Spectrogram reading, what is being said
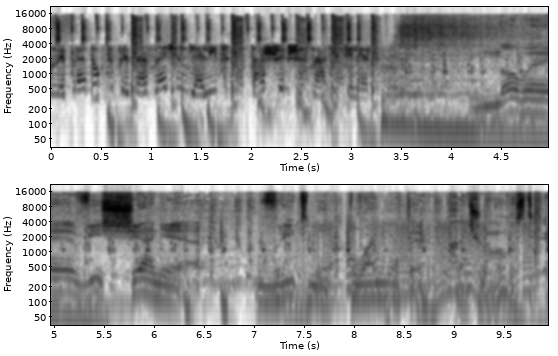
Информационный продукт предназначен для лиц старше 16 лет. Новое вещание в ритме планеты. Хочу новости.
